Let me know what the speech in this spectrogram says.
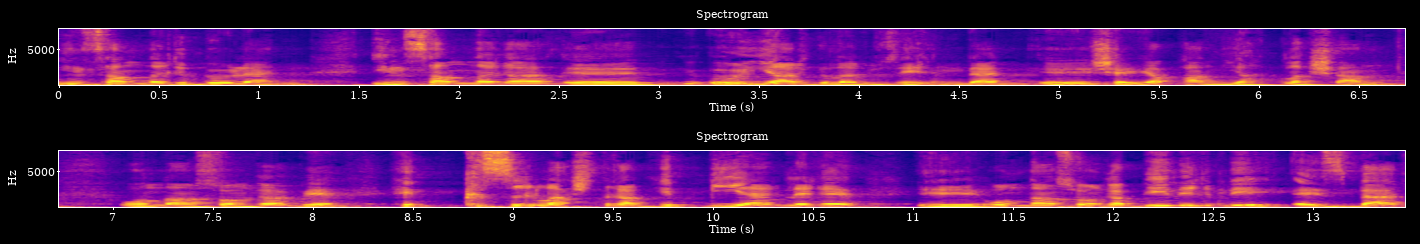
insanları bölen insanlara ön yargılar üzerinden şey yapan yaklaşan ondan sonra ve hep kısırlaştıran hep bir yerlere ondan sonra belirli ezber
